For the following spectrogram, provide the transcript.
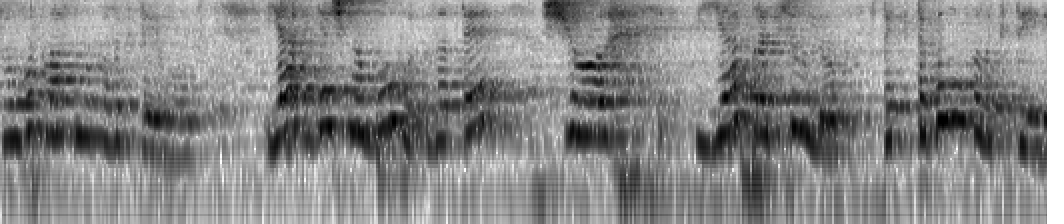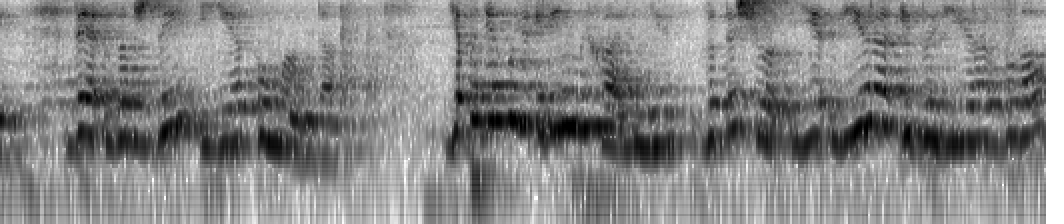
свого класного колективу. Я вдячна Богу за те, що я працюю в такому колективі, де завжди є команда. Я подякую Ірині Михайлівні за те, що є віра і довіра була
